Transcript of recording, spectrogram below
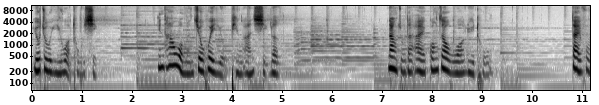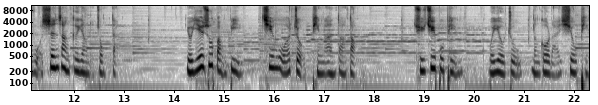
有主与我同行，因他我们就会有平安喜乐。让主的爱光照我旅途，代负我身上各样的重担，有耶稣膀臂。牵我走平安大道，崎岖不平，唯有主能够来修平。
